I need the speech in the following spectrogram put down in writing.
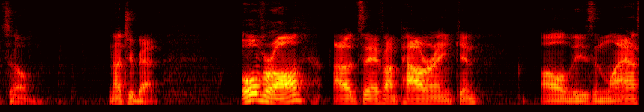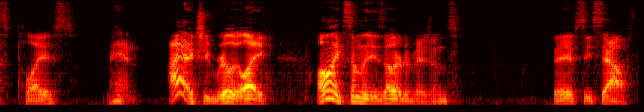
So, not too bad. Overall, I would say if I'm power ranking all of these in last place. Man, I actually really like, unlike some of these other divisions, the AFC South.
